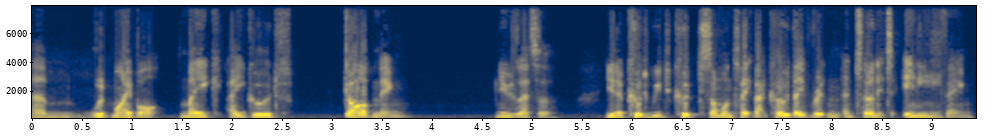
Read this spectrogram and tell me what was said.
Um, would my bot make a good gardening newsletter? You know, could we could someone take that code they've written and turn it to anything,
